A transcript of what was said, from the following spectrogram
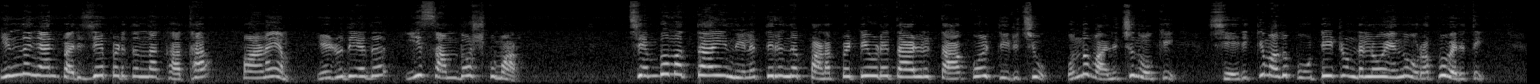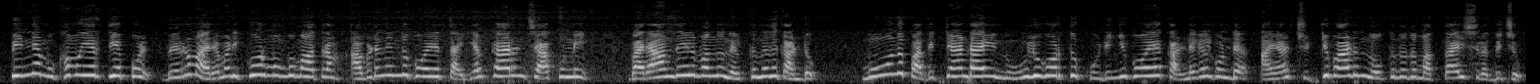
ഇന്ന് ഞാൻ പരിചയപ്പെടുത്തുന്ന കഥ പണയം എഴുതിയത് ഈ സന്തോഷ് കുമാർ. ചെമ്പുമത്തായി നിലത്തിരുന്ന് പണപ്പെട്ടിയുടെ താഴിൽ താക്കോൽ തിരിച്ചു. ഒന്ന് വലിച്ചു നോക്കി. ശരിക്കും അത് പൂട്ടിയിട്ടുണ്ടല്ലോ എന്ന് ഉറപ്പുവരുത്തി. പിന്നെ മുഖമുയർത്തിയപ്പോൾ വെറും അരമണിക്കൂർ മുമ്പ് മാത്രം അവിടെ നിന്ന് പോയ തയ്യൽക്കാരൻ ചാക്കുണ്ണി വരാന്തയിൽ വന്നു നിൽക്കുന്നത് കണ്ടു. മൂന്ന് പതിറ്റാണ്ടായി നൂലുകോർത്തു കുഴിഞ്ഞുപോയ കണ്ണുകൾ കൊണ്ട് അയാൾ ചുറ്റുപാടും നോക്കുന്നത് മത്തായി ശ്രദ്ധിച്ചു.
